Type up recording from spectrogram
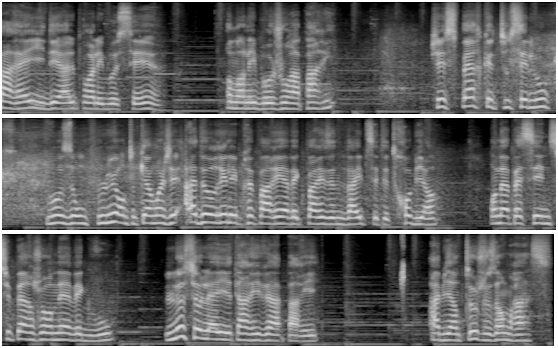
Pareil, idéal pour aller bosser euh, pendant les beaux jours à Paris. J'espère que tous ces looks vous ont plu. En tout cas, moi, j'ai adoré les préparer avec Parisian Vibe. C'était trop bien. On a passé une super journée avec vous. Le soleil est arrivé à Paris. À bientôt, je vous embrasse.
